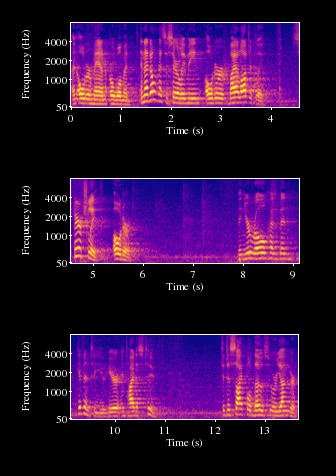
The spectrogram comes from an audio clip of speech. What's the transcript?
an older man or woman, and I don't necessarily mean older biologically, spiritually older, then your role has been given to you here in Titus 2 to disciple those who are younger,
